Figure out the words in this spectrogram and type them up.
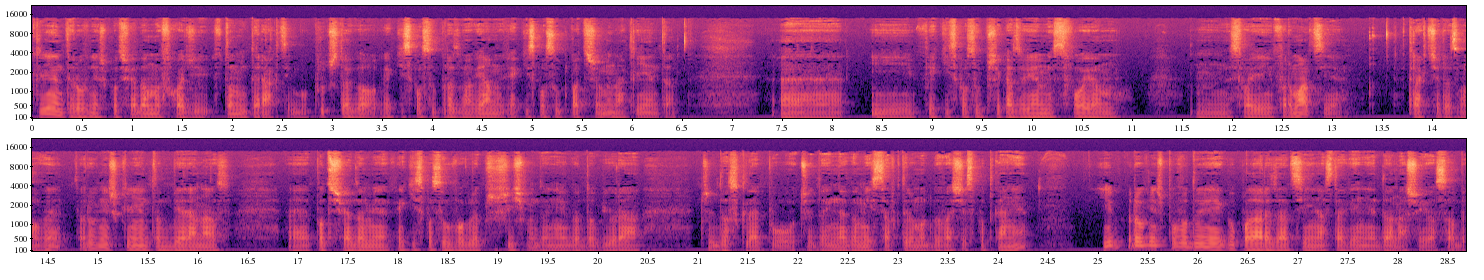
klient również podświadomie wchodzi w tą interakcję, bo oprócz tego, w jaki sposób rozmawiamy, w jaki sposób patrzymy na klienta e, i w jaki sposób przekazujemy swoją, mm, swoje informacje trakcie rozmowy, to również klient odbiera nas e, podświadomie, w jaki sposób w ogóle przyszliśmy do niego, do biura, czy do sklepu, czy do innego miejsca, w którym odbywa się spotkanie i również powoduje jego polaryzację i nastawienie do naszej osoby.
